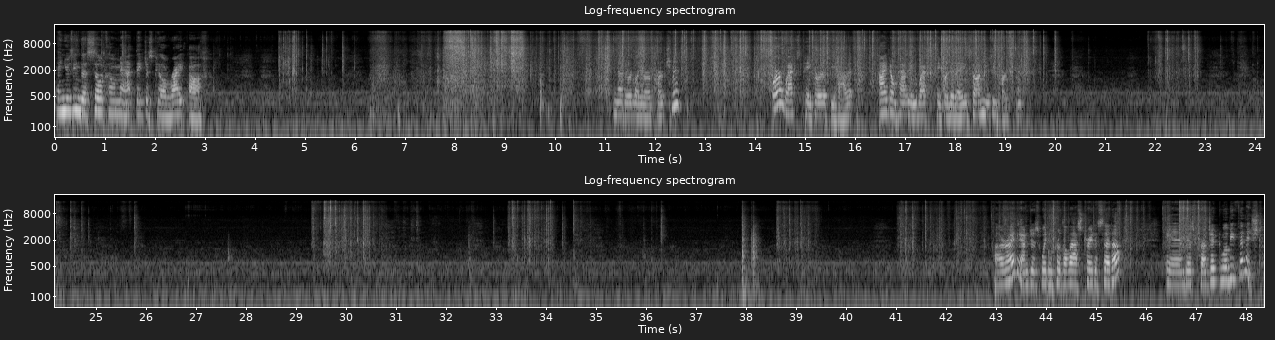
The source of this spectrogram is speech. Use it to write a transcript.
And using the silicone mat, they just peel right off. Another layer of parchment or wax paper if you have it. I don't have any wax paper today, so I'm using parchment. Alrighty, I'm just waiting for the last tray to set up and this project will be finished.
